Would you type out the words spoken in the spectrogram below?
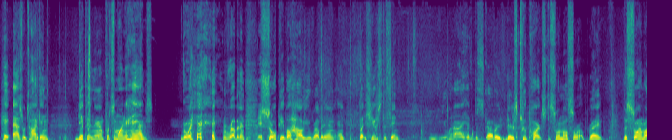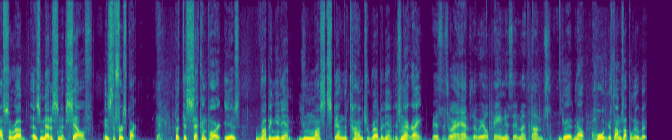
hey, as we're talking, dip in there and put some on your hands. Go ahead, rub it in. Show people how you rub it in. And but here's the thing. You and I have discovered there's two parts to sore muscle rub, right? The sore muscle rub as medicine itself is the first part. Yeah. But the second part is rubbing it in. You must spend the time to rub it in. Isn't that right? This is where I have the real pain is in my thumbs. Good. Now hold your thumbs up a little bit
